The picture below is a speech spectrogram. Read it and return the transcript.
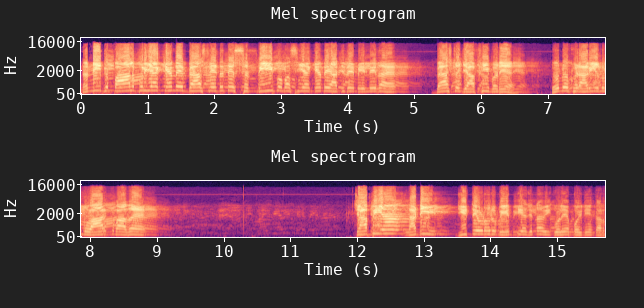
ਨੰਨੀ ਗੋਪਾਲਪੁਰੀਆ ਕਹਿੰਦੇ ਬੈਸਟ ਰੇਡਰ ਤੇ ਸੰਦੀਪ ਵਸੀਆ ਕਹਿੰਦੇ ਅੱਜ ਦੇ ਮੇਲੇ ਦਾ ਹੈ। ਬੈਸਟ ਜਾਫੀ ਬਣਿਆ ਹੈ। ਦੋਨੋਂ ਖਿਡਾਰੀਆਂ ਨੂੰ ਮੁਬਾਰਕਬਾਦ ਹੈ। ਚਾਬੀਆਂ ਲਾਡੀ, ਜੀਤੇ ਉਹਨਾਂ ਨੂੰ ਬੇਨਤੀ ਹੈ ਜਿੰਨਾ ਵੀ ਗੋਲੀਆਂ ਪੁੱਜਦੀਆਂ ਕਰ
